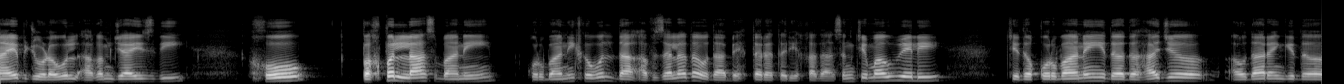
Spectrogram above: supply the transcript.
نائب جوړول اغم جایز دی خو په خپل لاس بانی قربانی کول دا افضل ده او دا بهتره طریقه ده څنګه چې ما ویلی چې د قربانی د د حج او دارنګ د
